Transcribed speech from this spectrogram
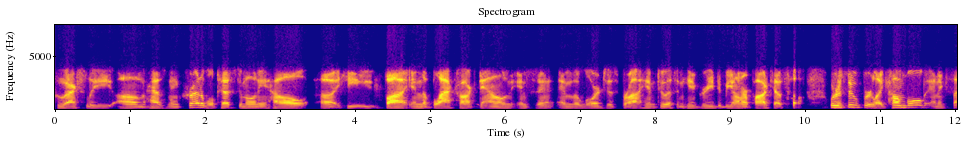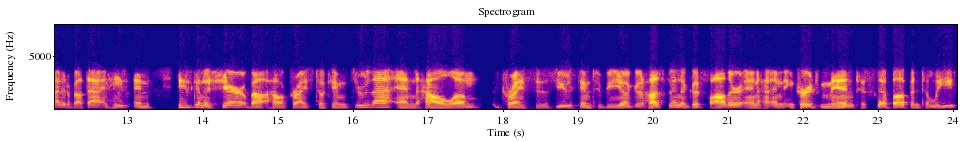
who actually um, has an incredible testimony how uh, he fought in the Black Hawk Down incident, and the Lord just brought him to us, and he agreed to be on our podcast. So we're super like humbled and excited about that, and he's and he's going to share about how Christ took him through that, and how um, Christ has used him to be a good husband, a good father, and and encourage men to step up and to lead.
